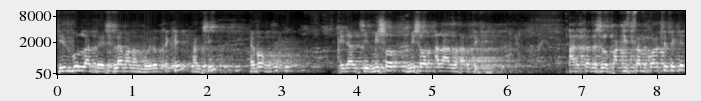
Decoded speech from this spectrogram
হিজবুল্লাহ দেশ লেবানন বৈরত থেকে আনছি। এবং এটা আনছি মিশর মিশর আল আজহার থেকে। আরেকটা দেশ হলো পাকিস্তান, করাচি থেকে,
